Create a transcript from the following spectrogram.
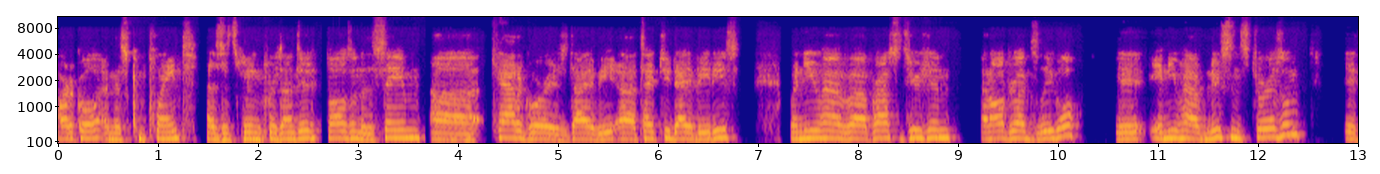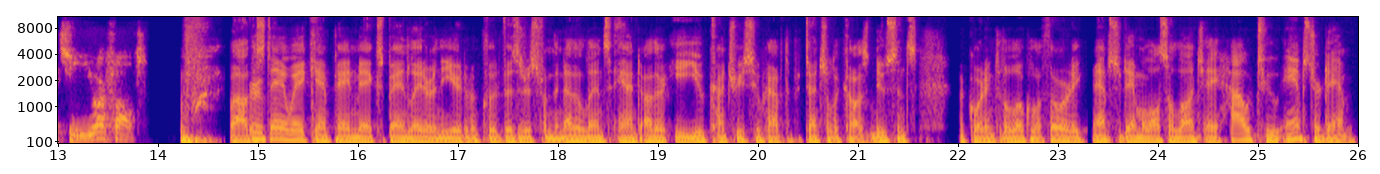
article and this complaint, as it's being presented, falls into the same uh, category as diabetes, uh, type two diabetes. When you have uh, prostitution and all drugs legal, i and you have nuisance tourism, it's your fault. Well, the Stay Away campaign may expand later in the year to include visitors from the Netherlands and other EU countries who have the potential to cause nuisance, according to the local authority. Amsterdam will also launch a How to Amsterdam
